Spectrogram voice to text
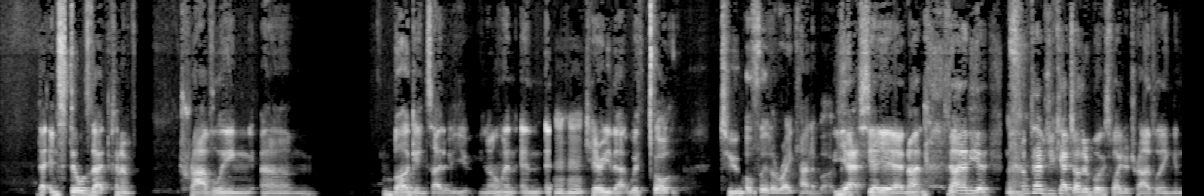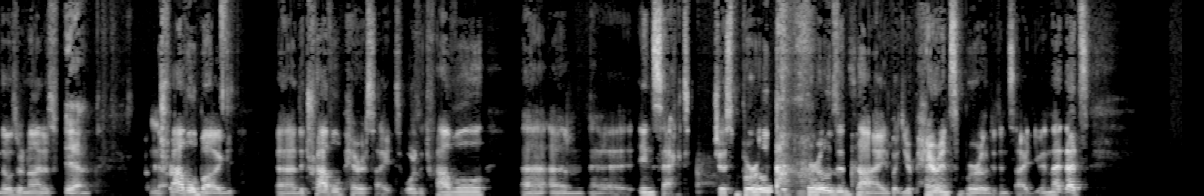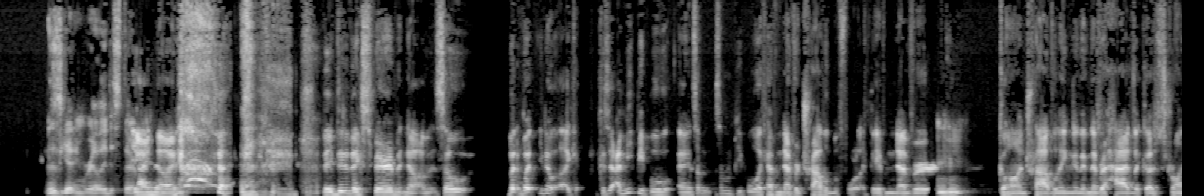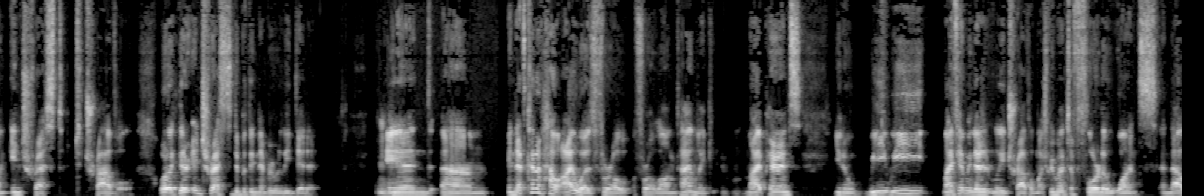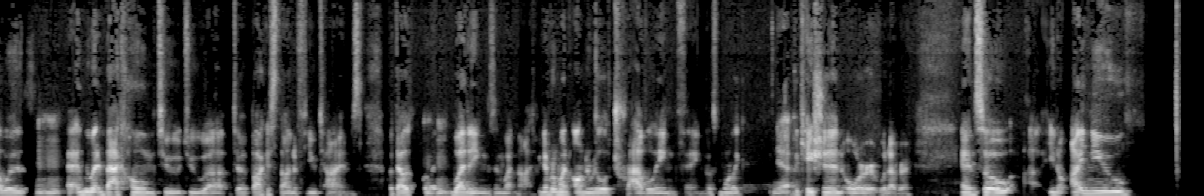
that instills that kind of traveling um, bug inside of you, you know, and and, and hmm carry that with to. hopefully the right kind of bug. Yes, yeah, yeah, yeah. Not not any. Sometimes you catch other bugs while you're traveling, and those are not as Yeah. No. travel bug, uh, the travel parasite, or the travel uh, um, uh, insect just burrows burrows inside, but your parents burrowed it inside you, and that that's This is getting really disturbing. yeah, I know, I know. they did an experiment. No, um, so but but you know like because I meet people and some some people like have never traveled before, like they've never Mhm. gone traveling and they've never had like a strong interest to travel or like they're interested but they never really did it Mhm. and um and that's kind of how I was for a for a long time like my parents you know we we my family didn't really travel much we went to Florida once and that was Mhm. and we went back home to to uh, to Pakistan a few times, but that was Mhm. weddings and whatnot. We never went on a real traveling thing. It was more like Yeah. vacation or whatever. And so, uh, you know, I knew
